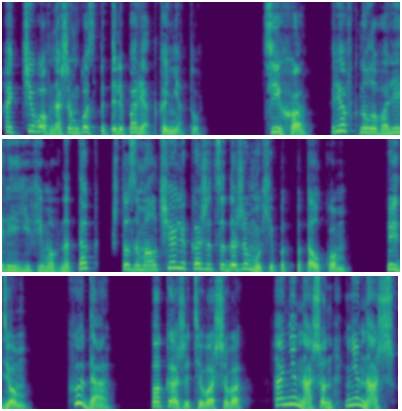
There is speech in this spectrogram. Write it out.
отчего в нашем госпитале порядка нету». «Тихо!» – рявкнула Валерия Ефимовна так, что замолчали, кажется, даже мухи под потолком. «Идем». «Куда?» «Покажете вашего». «А не наш он, не наш».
